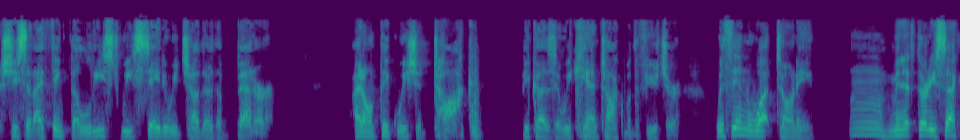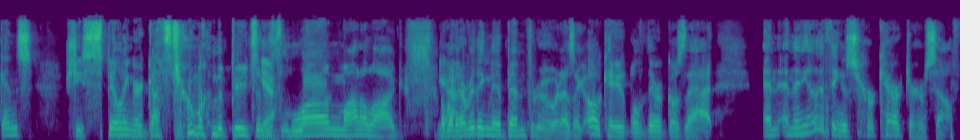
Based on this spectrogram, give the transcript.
she said, "I think the least we say to each other, the better. I don't think we should talk." Because we can't talk about the future. Within what, Tony? Mm, minute 30 seconds, she's spilling her guts to him on the beach in yeah. this long monologue yeah. about everything they've been through. And I was like, okay, well, there goes that. And, and then the other thing is her character herself.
